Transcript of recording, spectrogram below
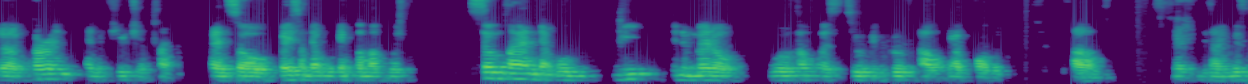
the current and the future plan. And so based on that, we can come up with some plan that will meet in the middle, will help us to improve our air quality. Um, did I miss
